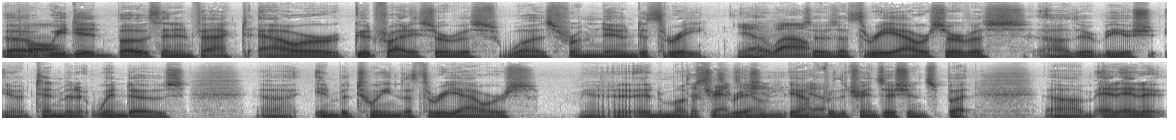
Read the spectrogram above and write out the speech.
Uh, we did both, and in fact, our Good Friday service was from noon to three. Yeah. Oh, wow. So it was a three-hour service. Uh, there'd be a sh- you know ten-minute windows uh, in between the three hours, you know, in amongst The three hours. transition, yeah, yeah. for the transitions. But um, and and it,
